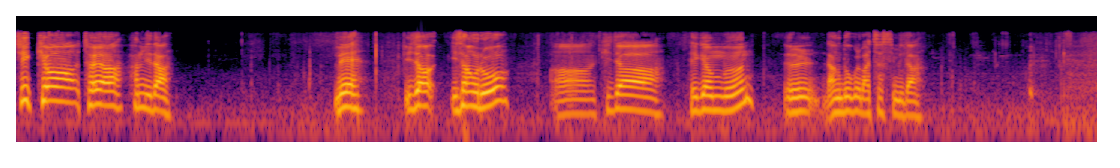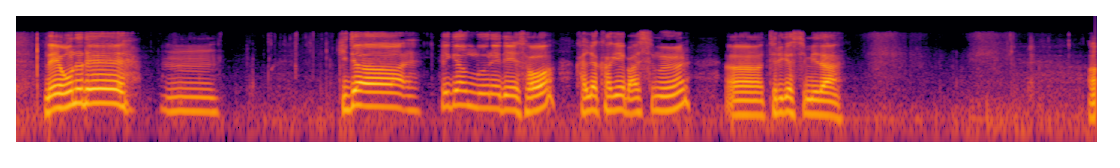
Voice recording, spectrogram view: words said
지켜져야 합니다. 네, 이자, 이상으로 어, 기자회견문을 낭독을 마쳤습니다. 네, 오늘의 음, 기자회견문에 대해서 간략하게 말씀을 어, 드리겠습니다. 어,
